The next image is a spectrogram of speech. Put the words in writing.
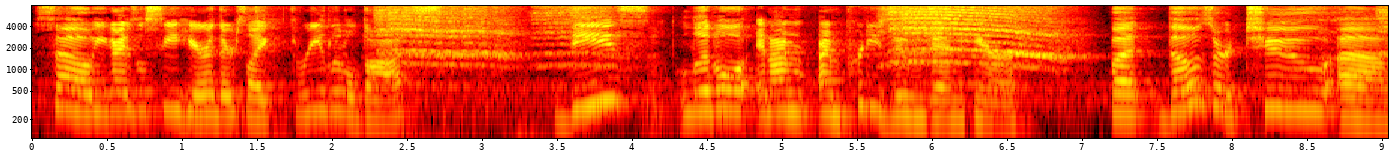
So you guys will see here, there's like three little dots. These little, and I'm, I'm pretty zoomed in here, but those are two, um,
